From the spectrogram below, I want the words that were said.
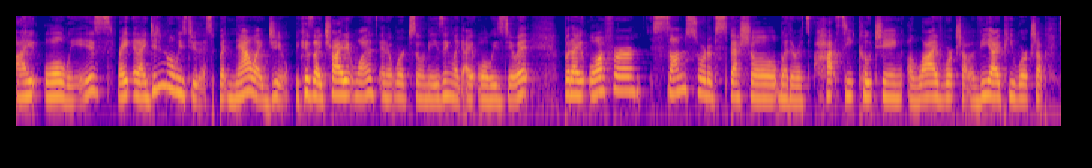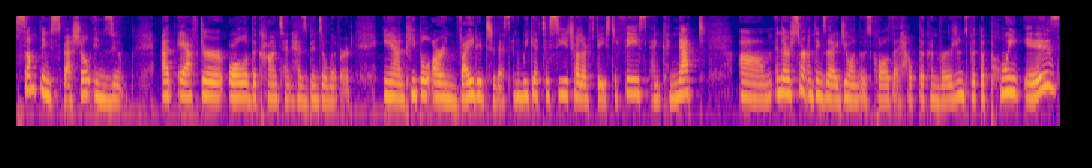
I always, right? And I didn't always do this, but now I do because I tried it once and it worked so amazing. Like I always do it. But I offer some sort of special, whether it's hot seat coaching, a live workshop, a VIP workshop, something special in Zoom at, after all of the content has been delivered. And people are invited to this and we get to see each other face to face and connect. Um, and there are certain things that I do on those calls that help the conversions. But the point is,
